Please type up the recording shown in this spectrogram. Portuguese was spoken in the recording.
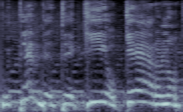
O TBT que eu quero não pode.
